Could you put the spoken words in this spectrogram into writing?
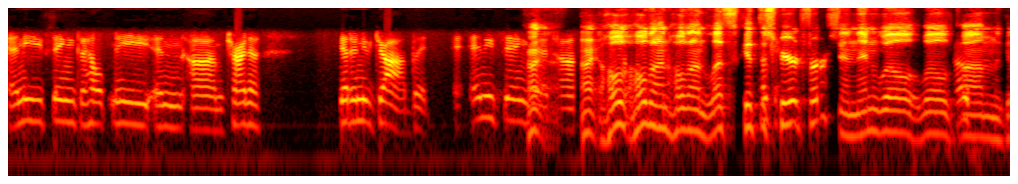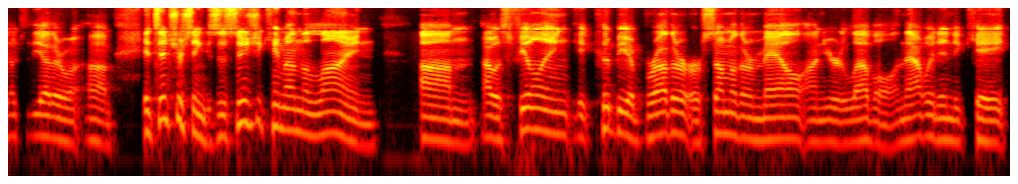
anything to help me in um, trying to get a new job, but anything all that. right, Uh, all right hold hold on hold on let's get the Okay. spirit first and then we'll we'll Oh. um go to the other one um it's interesting because as soon as you came on the line um i was feeling it could be a brother or some other male on your level and that would indicate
